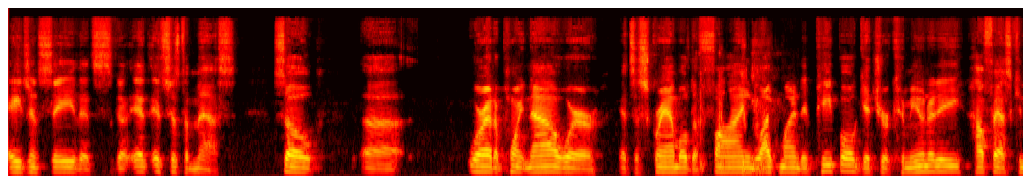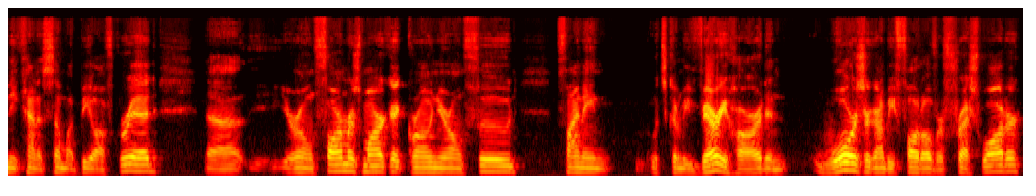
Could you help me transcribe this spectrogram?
agency that's it, it's just a mess. So uh, we're at a point now where it's a scramble to find like-minded people, get your community. How fast can you kind of somewhat be off grid? Uh, your own farmers market, growing your own food, finding what's going to be very hard, and wars are going to be fought over fresh water.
